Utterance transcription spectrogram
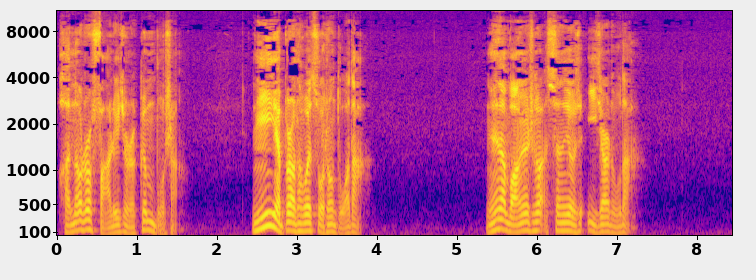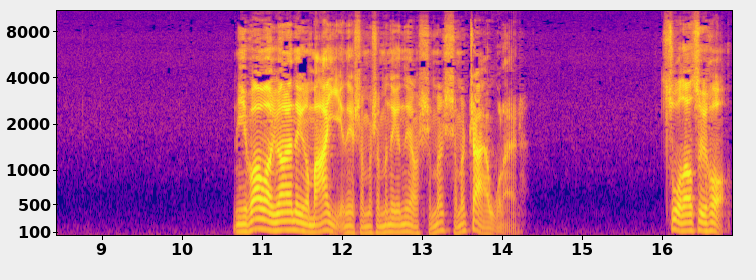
很多时候法律就是跟不上，你也不知道它会做成多大。你看那网约车现在又是一家独大，你包括原来那个蚂蚁那什么什么那个那叫什么什么债务来着，做到最后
